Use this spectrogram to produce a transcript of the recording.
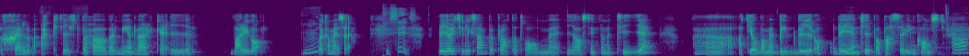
själv aktivt behöver medverka i varje gång. Mm, Så kan man ju säga. precis. Vi har ju till exempel pratat om eh, i avsnitt nummer 10 eh, att jobba med bildbyrå och det är en typ av passiv inkomst. Ja,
